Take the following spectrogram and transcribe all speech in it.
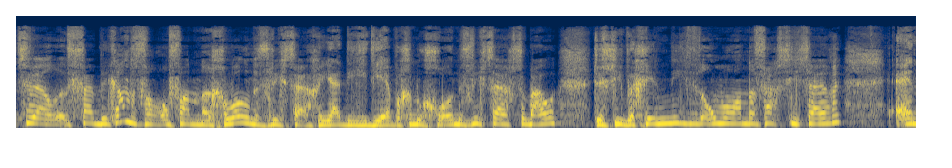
terwijl fabrikanten van, van gewone vliegtuigen, ja, die, die hebben genoeg gewone vliegtuigen te bouwen. Dus die beginnen niet met onbemande vrachtvliegtuigen. En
